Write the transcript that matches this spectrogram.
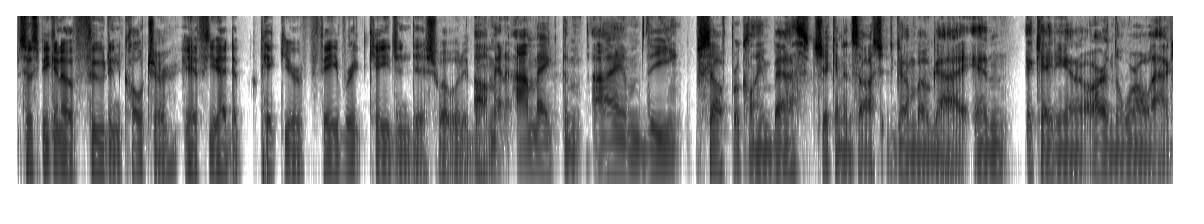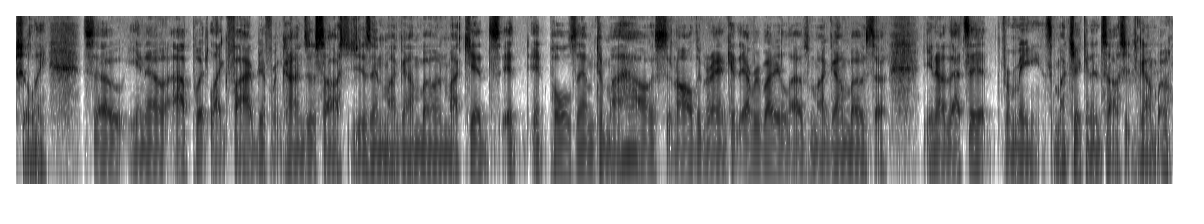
so speaking of food and culture, if you had to pick your favorite Cajun dish, what would it be? Oh man, I make them. I am the self-proclaimed best chicken and sausage gumbo guy in Acadiana or in the world actually. So you know, I put like five different kinds of sausages in my gumbo, and my kids it it pulls them to my house, and all the grandkids. Everybody loves my gumbo. So you know, that's it for me. It's my chicken and sausage gumbo.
